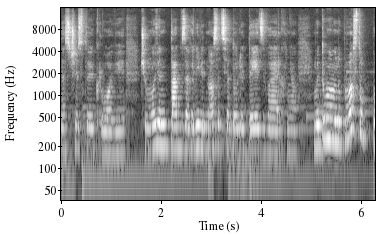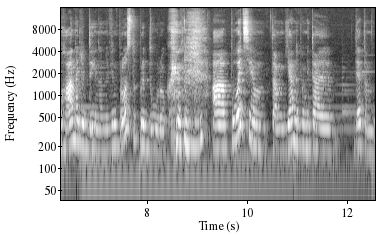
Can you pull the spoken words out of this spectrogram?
не з чистої крові, чому він так взагалі відноситься до людей зверхньо. Ми думаємо, ну просто погана людина, ну він просто придурок. А потім там я не пам'ятаю де там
